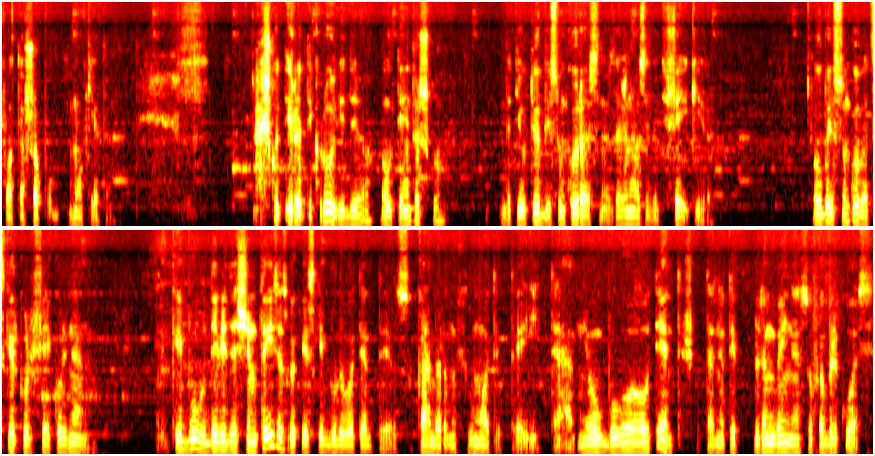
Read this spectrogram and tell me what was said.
Photoshop'ų mokėti. Aišku, yra tikrų video, autentiškų, bet YouTube'į sunku rasti, nes dažniausiai tai fake yra. Labai sunku atskirti, kur fake, kur ne. Kai buvo 90-aisiais kokiais, kai būdavo ten tai su kamera nufilmuoti, tai ten jau buvo autentiška, ten jau taip lengvai nesufabrikuosi.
